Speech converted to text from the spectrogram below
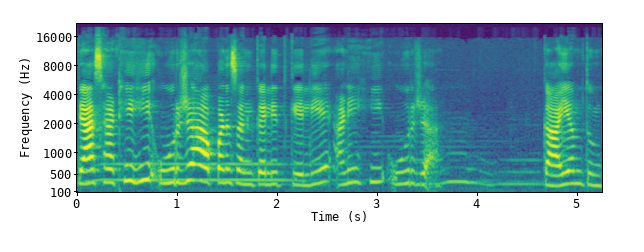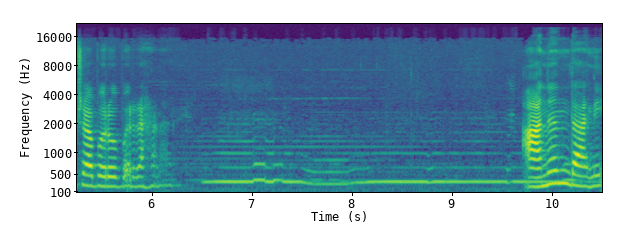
त्यासाठी ही ऊर्जा आपण संकलित केली आहे आणि ही ऊर्जा कायम तुमच्या बरोबर राहणार आहे. आनंदाने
